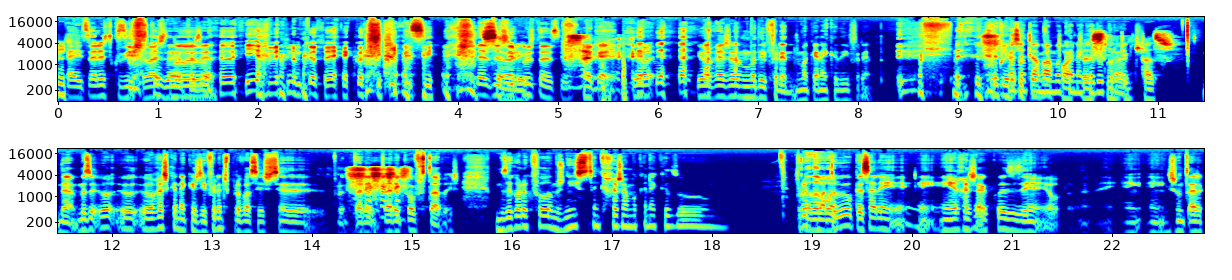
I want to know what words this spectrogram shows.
Ok, isso era esquisito. Eu acho que é, não é. ia ver num café contigo assim, nessas Sorry. circunstâncias. Ok, eu, eu arranjo uma diferente, uma caneca diferente. Eu ficava à porta caneca do se não importasses. Não, mas eu, eu, eu arranjo canecas diferentes para vocês eh, pronto, estarem, estarem confortáveis. Mas agora que falamos nisso, tenho que arranjar uma caneca do. Pronto, lá estou eu a pensar em, em- em arranjar coisas, em, em- em juntar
